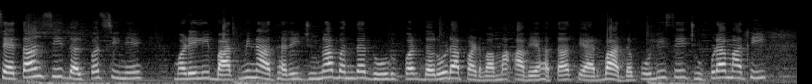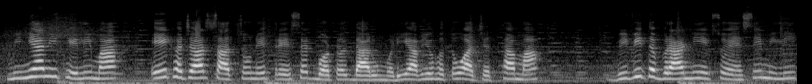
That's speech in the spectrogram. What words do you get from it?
શેતાનસિંહ દલપતસિંહને મળેલી બાતમીના આધારે જૂના બંદર રોડ ઉપર દરોડા પાડવામાં આવ્યા હતા. ત્યારબાદ પોલીસે ઝૂંપડામાંથી મિનિયાની થેલીમાં એક હજાર સાતસો ને ત્રેસઠ બોટલ દારૂ મળી આવ્યો હતો. આ જથ્થામાં વિવિધ બ્રાન્ડની એકસો એંસી મિલી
